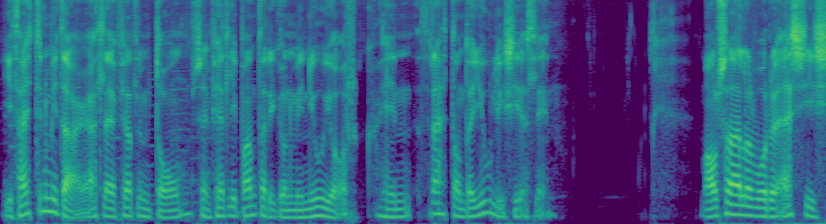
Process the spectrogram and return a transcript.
Í þættinum í dag ætla ég að fjalla um dóm sem fjall í bandaríkjónum í New York hinn 13. júli síðastliðin. Málsæðalar voru SEC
